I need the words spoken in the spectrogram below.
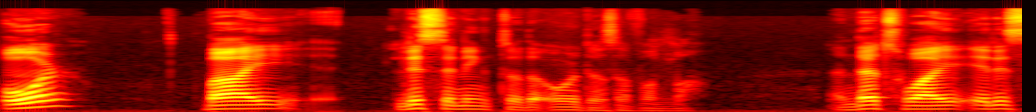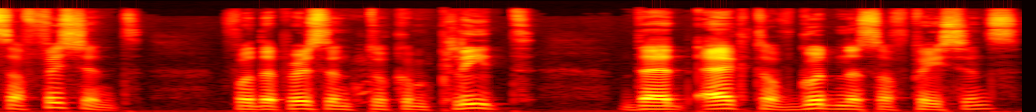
Or by listening to the orders of Allah And that's why it is sufficient for the person to complete that act of goodness of patience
